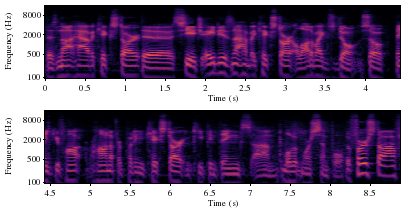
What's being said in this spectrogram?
does not have a kickstart. The CH80 does not have a kickstart. A lot of bikes don't. So thank you Honda for putting a kickstart and keeping things um, a little bit more simple. But first off,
